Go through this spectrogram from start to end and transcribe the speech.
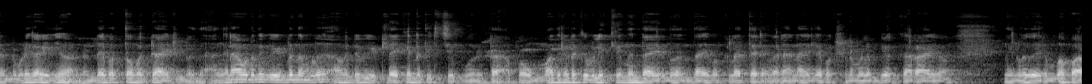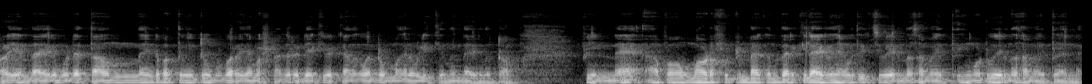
രണ്ട് മണി കഴിഞ്ഞ്. കാണും രണ്ടേ പത്തോ മറ്റോ ആയിട്ടുണ്ടായിരുന്നു. അങ്ങനെ അവിടുന്ന് വീണ്ടും നമ്മൾ അവന്റെ വീട്ടിലേക്ക് തന്നെ തിരിച്ച് പോകും കേട്ടോ അപ്പോൾ ഉമ്മ അതിനിടയ്ക്ക് വിളിക്കുന്നുണ്ടായിരുന്നു. എന്തായി മക്കളെ തര വരാനായില്ലേ? ഭക്ഷണം വിളമ്പി വെക്കാറായോ? നിങ്ങൾ വരുമ്പോൾ പറയും. എന്തായാലും ഇവിടെ എത്താവുന്നതിന്റെ പത്ത് മിനിറ്റ് മുമ്പ് പറയാം. ഭക്ഷണമൊക്കെ റെഡിയാക്കി വെക്കാമെന്നൊക്കെ പറഞ്ഞിട്ട് ഉമ്മ അങ്ങനെ വിളിക്കുന്നുണ്ടായിരുന്നു കേട്ടോ പിന്നെ അപ്പോൾ ഉമ്മ അവിടെ ഫുഡ് ഉണ്ടാക്കുന്ന തിരക്കിലായിരുന്നു ഞങ്ങൾ തിരിച്ച് വരുന്ന സമയത്ത് ഇങ്ങോട്ട് വരുന്ന സമയത്ത് തന്നെ.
